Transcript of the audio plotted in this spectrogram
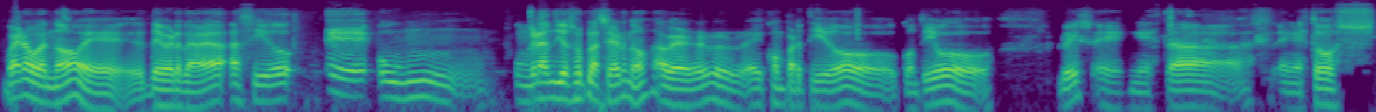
Bueno, bueno, eh, de verdad ha sido eh, un, un grandioso placer, ¿no? Haber eh, compartido contigo, Luis, en estas, en estos,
